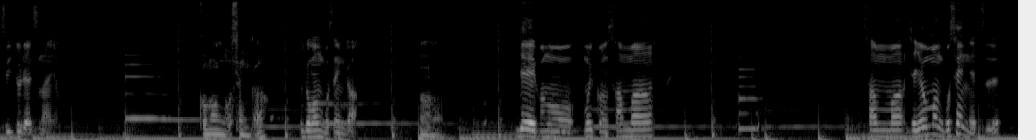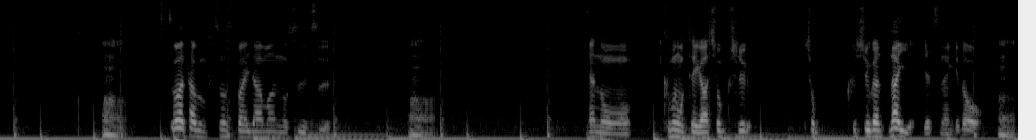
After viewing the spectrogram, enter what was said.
ついとるやつなんよ。5万5千が？5万5千が。うん。で、このもう一個の3万、3万、じゃあ4万5千のやつうん。は多分普通のスパイダーマンのスーツ。うん。あの、雲の手が触手、触手がないやつなんやけど、うん。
